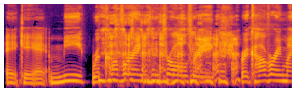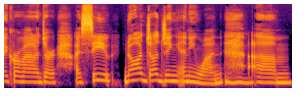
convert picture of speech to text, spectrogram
aka me, recovering control freak, recovering micromanager. I see you not judging anyone. Mm-hmm. Um,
